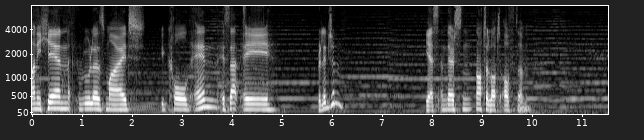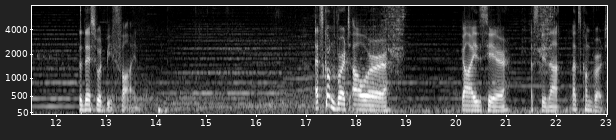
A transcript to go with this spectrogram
Manichaean rulers might be called in. Is that a religion? Yes, and there's not a lot of them. So this would be fine. Let's convert our guys here. Let's do that. Let's convert.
